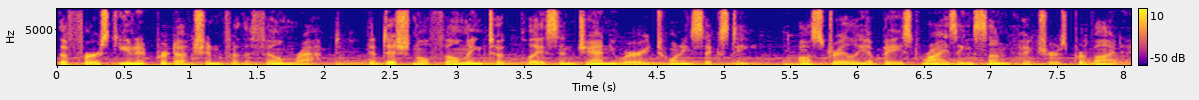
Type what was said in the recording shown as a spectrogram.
the first unit production for the film wrapped. Additional filming took place in January 2016. Australia based Rising Sun Pictures provided,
